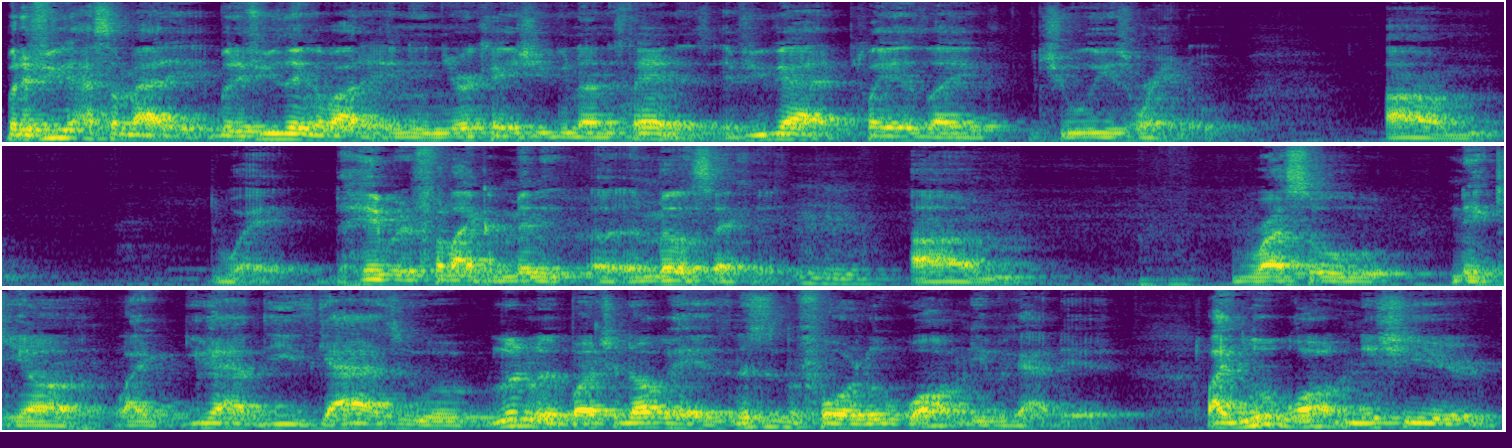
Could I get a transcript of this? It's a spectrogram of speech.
But if you got somebody, but if you think about it, and in your case, you can understand this. If you got players like Julius Randle, um, what hit it for like a minute, a, a millisecond, Mm-hmm. um, Russell, Nick Young, like you have these guys who are literally a bunch of knuckleheads, and this is before Luke Walton even got there. Like Luke Walton this year,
